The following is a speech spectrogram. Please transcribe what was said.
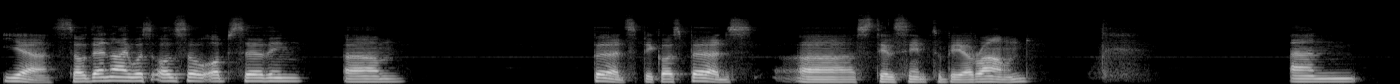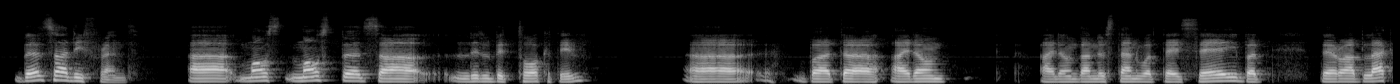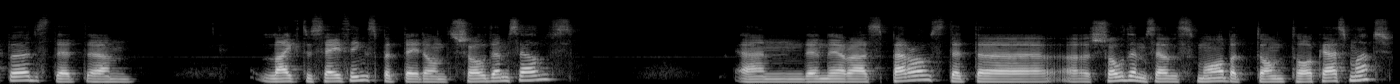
yeah, so then I was also observing um, birds because birds uh, still seem to be around. And birds are different. Uh, most most birds are a little bit talkative, uh, but uh, I don't I don't understand what they say. But there are blackbirds that um, like to say things, but they don't show themselves. And then there are sparrows that uh, uh, show themselves more, but don't talk as much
